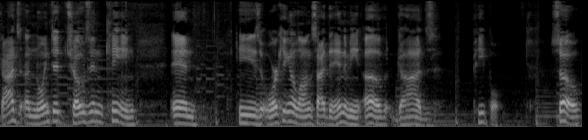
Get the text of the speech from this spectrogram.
God's anointed, chosen king, and He's working alongside the enemy of God's people. So,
